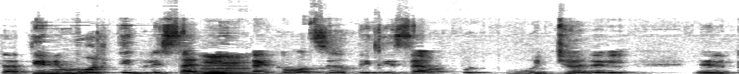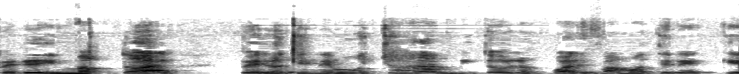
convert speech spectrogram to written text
Tiene múltiples aristas como se utiliza mucho en el, el periodismo actual, pero tiene muchos ámbitos en los cuales vamos a tener que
